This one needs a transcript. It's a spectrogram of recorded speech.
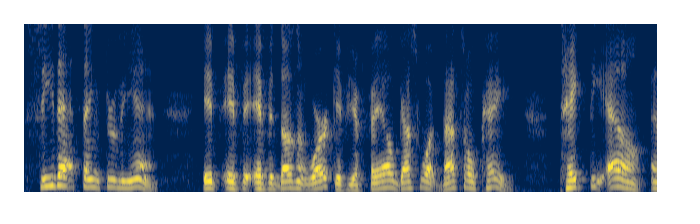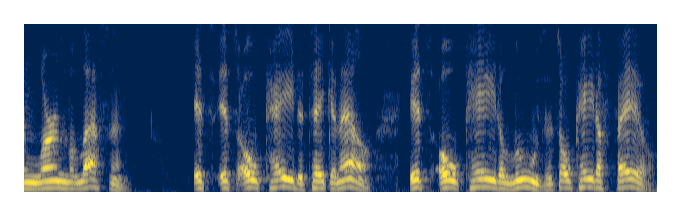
See that thing through the end. If, if, if it doesn't work, if you fail, guess what? That's okay. Take the L and learn the lesson. It's, it's okay to take an L. It's okay to lose. It's okay to fail.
